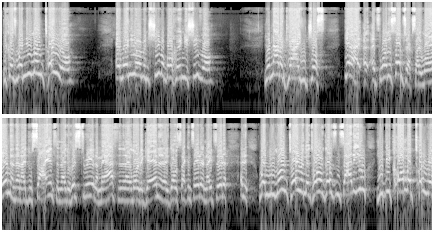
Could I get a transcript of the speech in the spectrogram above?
Because when you learn Torah, and when you're in Shiva Bacher in Yeshiva, you're not a guy who just, yeah, it's one of the subjects. I learn, and then I do science, and I do history, and a math, and then I learn again, and I go second Seder, night Seder. And when you learn Torah and the Torah goes inside of you, you become a Torah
